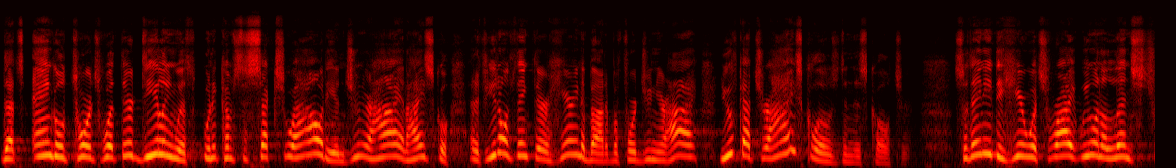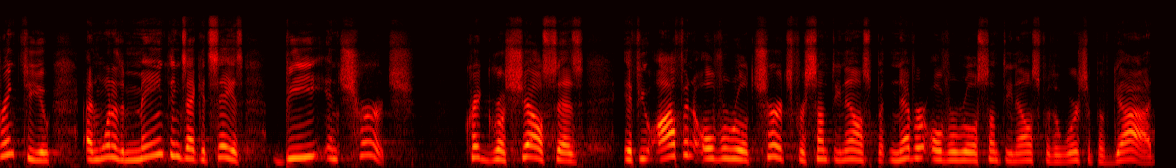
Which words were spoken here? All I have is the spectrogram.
that's angled towards what they're dealing with when it comes to sexuality in junior high and high school. And if you don't think they're hearing about it before junior high, you've got your eyes closed in this culture. So they need to hear what's right. We want to lend strength to you. And one of the main things I could say is be in church. Craig Groeschel says, if you often overrule church for something else, but never overrule something else for the worship of God,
